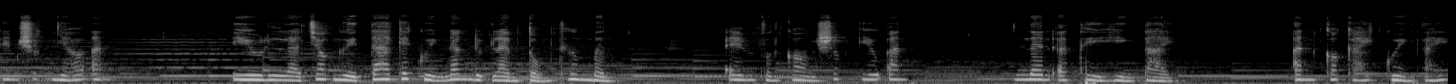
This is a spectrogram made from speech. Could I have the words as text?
em rất nhớ anh. Yêu là cho người ta cái quyền năng được làm tổn thương mình. Em vẫn còn rất yêu anh. Nên ở thì hiện tại, anh có cái quyền ấy.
